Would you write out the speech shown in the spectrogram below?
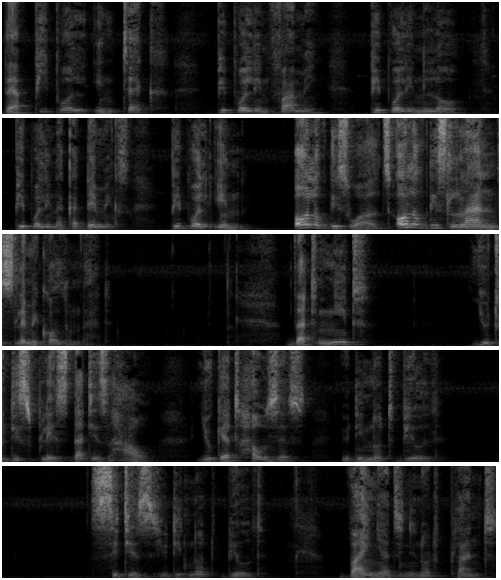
there are people in tech, people in farming, people in law, people in academics, people in all of these worlds, all of these lands, let me call them that, that need you to displace. That is how you get houses you did not build, cities you did not build, vineyards you did not plant,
